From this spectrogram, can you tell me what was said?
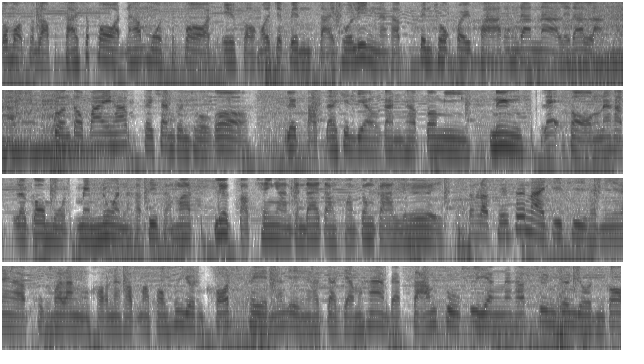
ก็เหมาะสำหรับสายสปอร์ตนะครับโหมดสปอร์ต A2 ก็จะเป็นสายทัวริงนะครับเป็นโชคไฟฟ้าทั้งด้านหน้าและด้านหลังนะครับ ส่วนต่อไปครับ traction control ก็เลือกปรับได้เช่นเดียวกันครับ ก็มี 1 และ 2 นะครับ แล้วก็โหมดแมนนวลนะครับ ที่สามารถเลือกปรับใช้งานกันได้ตามความต้องการเลยสำหรับ t ทเซอร์9 GT คันนี้นะครับขุมพลังของเขานะครับ มาพร้อมเครื่องยนต์คอร์สเพลนนั่นเองนะครับ จาก Yamaha แบบ 3 สูบเรียงนะครับ ซึ่งเครื่องยนต์ก็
